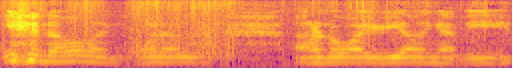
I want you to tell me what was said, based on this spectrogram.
You know, like, whatever. I don't know why you're yelling at me.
